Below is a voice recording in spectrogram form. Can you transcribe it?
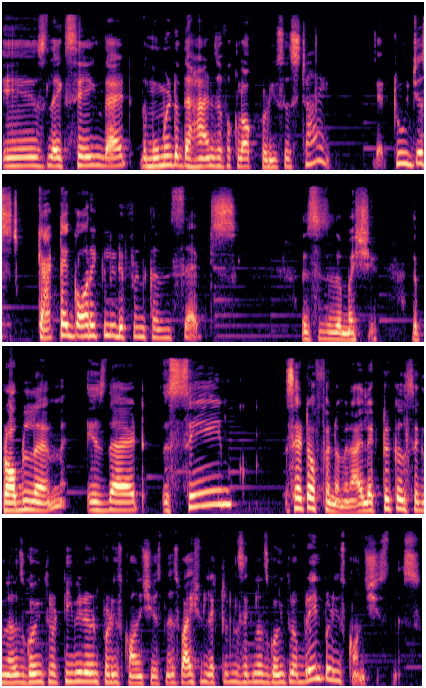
is like saying that the movement of the hands of a clock produces time. They're two just categorically different concepts. This is the machine. The problem is that the same set of phenomena, electrical signals going through a TV don't produce consciousness. Why should electrical signals going through a brain produce consciousness?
